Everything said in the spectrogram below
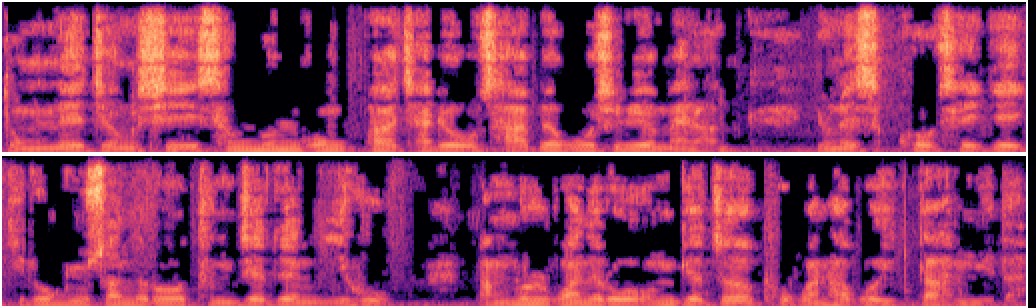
동네 정시 성문공파 자료 450여 면은 유네스코 세계 기록유산으로 등재된 이후 박물관으로 옮겨져 보관하고 있다 합니다.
